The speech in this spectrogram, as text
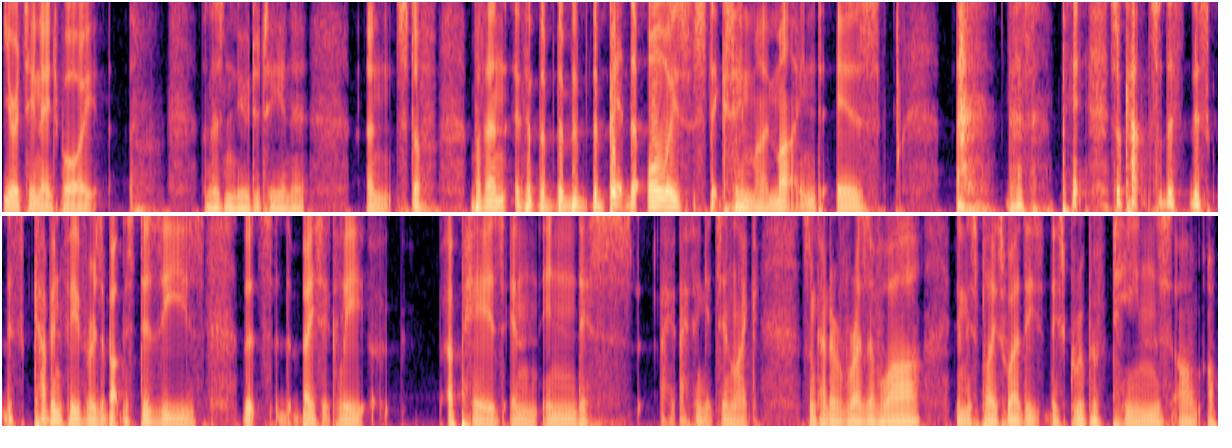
you're a teenage boy, and there's nudity in it and stuff. But then the the the, the bit that always sticks in my mind is there's. So cat. So this this this cabin fever is about this disease that's basically uh, appears in in this. I, I think it's in like some kind of reservoir in this place where these this group of teens are, are,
